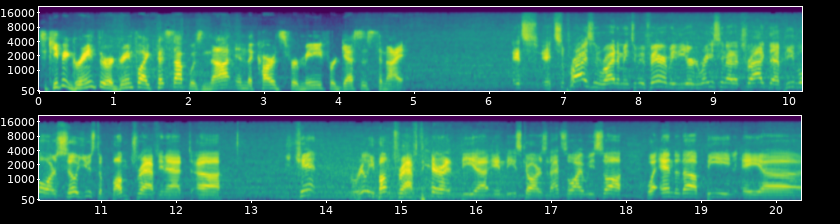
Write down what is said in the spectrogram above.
to keep it green through a green flag pit stop was not in the cards for me for guesses tonight. It's it's surprising, right? I mean, to be fair, I mean you're racing at a track that people are so used to bump drafting at. Uh, you can't really bump draft there at the uh, in these cars, that's why we saw what ended up being a, uh,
